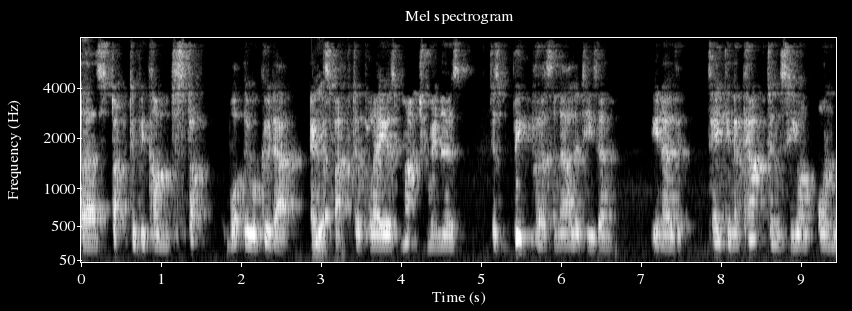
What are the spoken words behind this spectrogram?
uh, stuck to become just stuck what they were good at. X Yeah. Factor players, match winners, just big personalities, and you know, the, taking the captaincy on, on,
